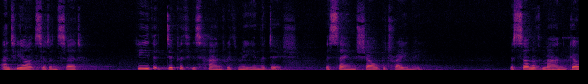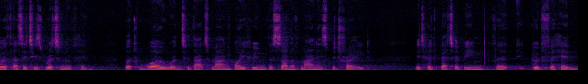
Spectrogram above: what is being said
And he answered and said, He that dippeth his hand with me in the dish, the same shall betray me. The Son of Man goeth as it is written of him. But woe unto that man by whom the Son of Man is betrayed. It had better been for, good for him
